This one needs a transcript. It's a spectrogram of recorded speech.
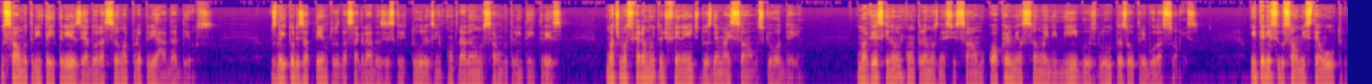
O Salmo 33 é adoração apropriada a Deus. Os leitores atentos das Sagradas Escrituras encontrarão no Salmo 33 uma atmosfera muito diferente dos demais salmos que o rodeiam. Uma vez que não encontramos neste salmo qualquer menção a inimigos, lutas ou tribulações. O interesse do salmista é outro,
